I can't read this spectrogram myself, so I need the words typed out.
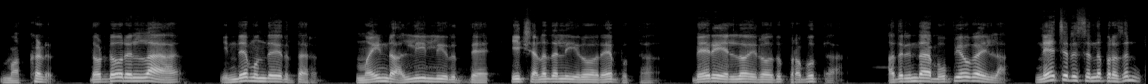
ಮಕ್ಕಳು. ದೊಡ್ಡವರೆಲ್ಲ ಹಿಂದೆ ಮುಂದೆ ಇರ್ತಾರೆ. ಮೈಂಡ್ ಅಲ್ಲಿ ಇಲ್ಲಿ ಇರುತ್ತೆ. ಈ ಕ್ಷಣದಲ್ಲಿ ಇರೋರೇ ಬುದ್ಧ. ಬೇರೆ ಎಲ್ಲೋ ಇರೋದು ಪ್ರಬುದ್ಧ. ಅದರಿಂದ ಉಪಯೋಗ ಇಲ್ಲ. Nature is in the present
